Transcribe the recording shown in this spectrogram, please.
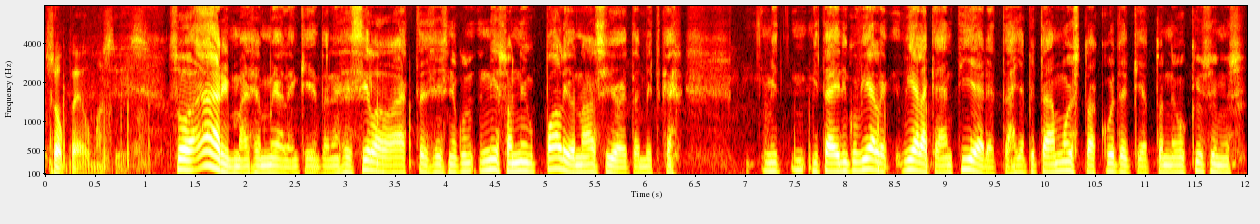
sopeuma siis. Se on äärimmäisen mielenkiintoinen siis sillä lailla, että siis niin kuin, niissä on niin kuin paljon asioita, mitkä, mit, mitä ei niin kuin vielä, vieläkään tiedetä. Ja pitää muistaa kuitenkin, että on niin kuin kysymys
